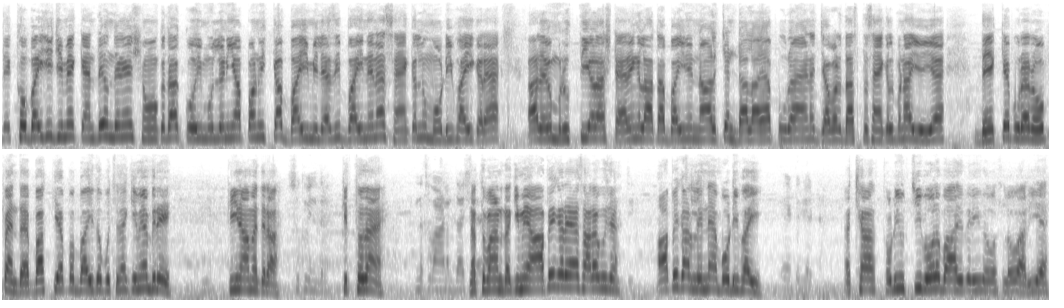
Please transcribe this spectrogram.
ਦੇਖੋ ਬਾਈ ਜੀ ਜਿਵੇਂ ਕਹਿੰਦੇ ਹੁੰਦੇ ਨੇ ਸ਼ੌਂਕ ਦਾ ਕੋਈ ਮੁੱਲ ਨਹੀਂ। ਆਪਾਂ ਨੂੰ ਇੱਕਾ ਬਾਈ ਮਿਲਿਆ ਸੀ। ਬਾਈ ਨੇ ਨਾ ਸਾਈਕਲ ਨੂੰ ਮੋਡੀਫਾਈ ਕਰਿਆ। ਆ ਦੇਖੋ ਮਰੂਤੀ ਵਾਲਾ ਸਟੀਅਰਿੰਗ ਲਾਤਾ ਬਾਈ ਨੇ। ਨਾਲ ਝੰਡਾ ਲਾਇਆ ਪੂਰਾ ਐਨ ਜ਼ਬਰਦਸਤ ਸਾਈਕਲ ਬਣਾਈ ਹੋਈ ਹੈ। ਦੇਖ ਕੇ ਪੂਰਾ ਰੋਹ ਪੈਂਦਾ ਬਾਕੀ ਆਪਾਂ ਬਾਈ ਤੋਂ ਪੁੱਛਦੇ ਕਿਵੇਂ ਆ ਵੀਰੇ? ਕੀ ਨਾਮ ਹੈ ਤੇਰਾ? ਸੁਖਵਿੰਦਰ। ਕਿੱਥੋਂ ਦਾ ਹੈ? ਨਥਵਾਣ ਦਾ ਨਤਵਾਨ ਦਾ ਕਿਵੇਂ? ਆਪੇ ਕਰਿਆ ਸਾਰਾ ਕੁਝ? ਆਪੇ ਕਰ ਲੈਣਾ ਮੋਡੀਫਾਈ A to Z ਅੱਛਾ ਥੋੜੀ ਉੱਚੀ ਬੋਲ ਆਵਾਜ਼ ਤੇਰੀ ਸਲੋ ਆ ਰਹੀ ਹੈ।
